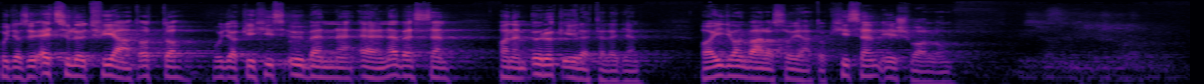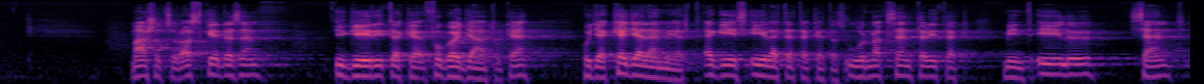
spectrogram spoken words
hogy az ő egyszülött fiát adta, hogy aki hisz ő benne, el ne vesszen, hanem örök élete legyen. Ha így van, válaszoljátok, hiszem és vallom. Másodszor azt kérdezem, ígéritek-e, fogadjátok-e, hogy e kegyelemért egész életeteket az Úrnak szentelitek, mint élő, szent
